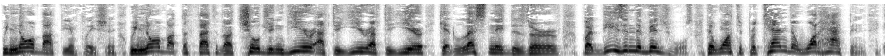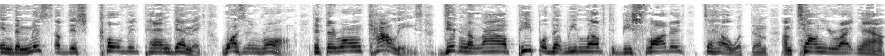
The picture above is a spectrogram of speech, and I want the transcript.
We know about the inflation. We know about the fact that our children year after year after year get less than they deserve. But these individuals that want to pretend that what happened in the midst of this COVID pandemic wasn't wrong, that their own colleagues didn't allow people that we love to be slaughtered, to hell with them. I'm telling you right now,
